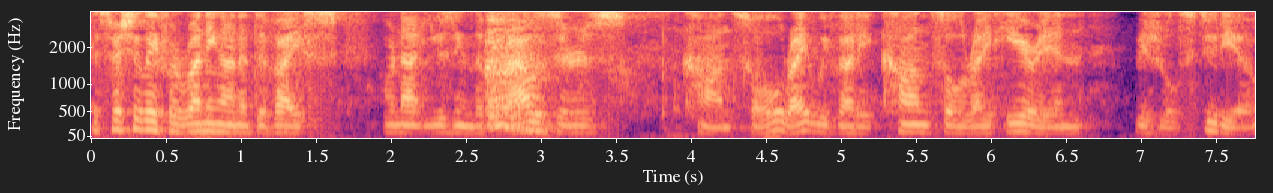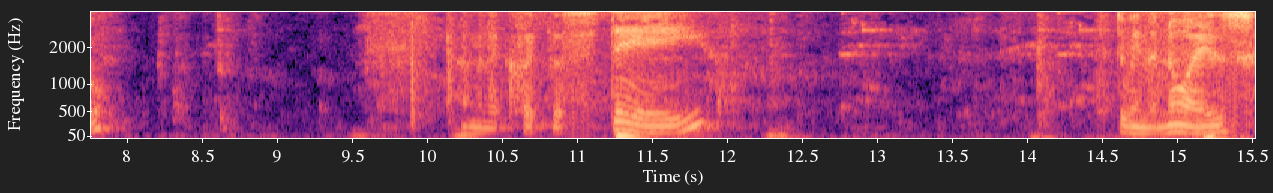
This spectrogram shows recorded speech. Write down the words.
Especially if we're running on a device, we're not using the browser's console, right? We've got a console right here in Visual Studio. I'm going to click the stay. It's doing the noise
